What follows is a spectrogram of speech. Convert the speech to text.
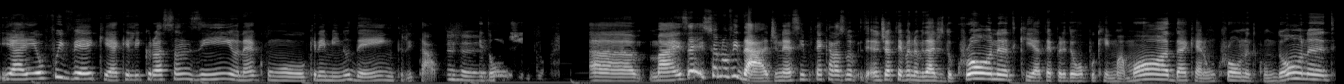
E aí eu fui ver que é aquele croissantzinho, né, com o creminho dentro e tal. Uhum. Redondinho. Uh, mas é, isso é novidade, né? Sempre tem aquelas novidades. Já teve a novidade do Cronut, que até perdeu um pouquinho a moda, que era um Cronut com donut.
